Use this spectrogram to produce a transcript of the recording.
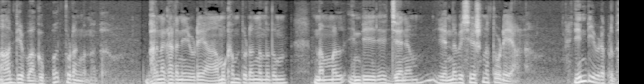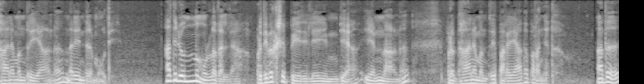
ആദ്യ വകുപ്പ് തുടങ്ങുന്നത്. ഭരണഘടനയുടെ ആമുഖം തുടങ്ങുന്നതും നമ്മൾ ഇന്ത്യയിലെ ജനം എന്ന വിശേഷണത്തോടെയാണ്. ഇന്ത്യയുടെ പ്രധാനമന്ത്രിയാണ് നരേന്ദ്രമോദി. അതിലൊന്നുമുള്ളതല്ല പ്രതിപക്ഷ പേരിലെ ഇന്ത്യ എന്നാണ് പ്രധാനമന്ത്രി പറയാതെ പറഞ്ഞത്. അത്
